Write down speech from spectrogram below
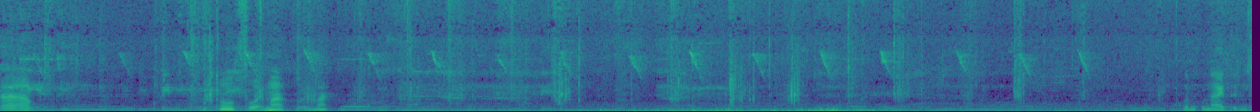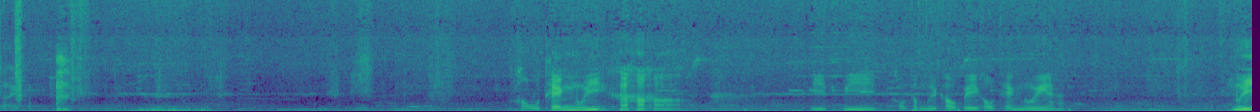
ครับ โอ้ สวยมาก สวยมาก คุณคุณนายตื่นสายครับ เขาแทงนุ้ยมีมีเขาทำนุ้ยคาเฟ่เขาแทงนุ้ยนะฮะนุ้ย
